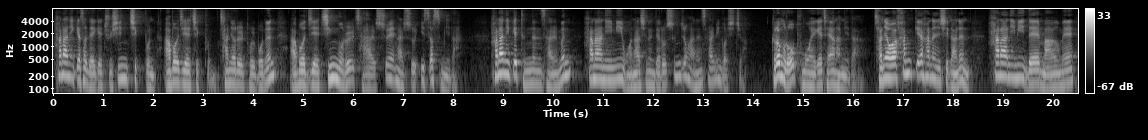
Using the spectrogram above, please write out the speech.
하나님께서 내게 주신 직분, 아버지의 직분, 자녀를 돌보는 아버지의 직무를 잘 수행할 수 있었습니다. 하나님께 듣는 삶은 하나님이 원하시는 대로 순종하는 삶인 것이죠. 그러므로 부모에게 제안합니다. 자녀와 함께 하는 시간은 하나님이 내 마음에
